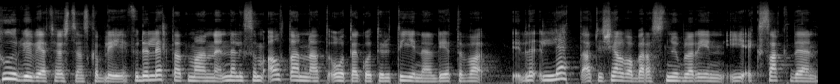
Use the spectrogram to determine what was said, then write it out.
Hur vill vi att hösten ska bli? För det är lätt att man, när liksom allt annat återgår till rutiner, det är lätt att vi själva bara snubblar in i exakt den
